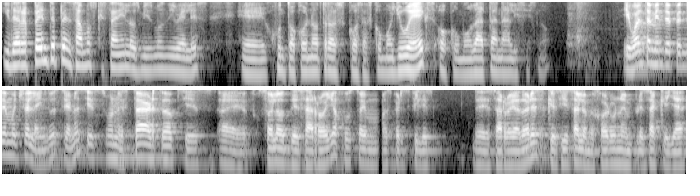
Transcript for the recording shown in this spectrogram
y de repente pensamos que están en los mismos niveles eh, junto con otras cosas como UX o como data analysis, ¿no? Igual también depende mucho de la industria, ¿no? Si es un startup, si es eh, solo desarrollo, justo hay más perfiles de desarrolladores, que sí es a lo mejor una empresa que ya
